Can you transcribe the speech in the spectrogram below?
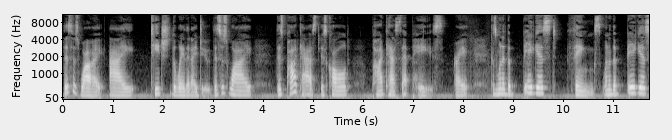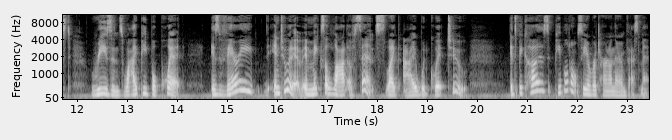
this is why I teach the way that I do. This is why this podcast is called Podcast That Pays, right? Because one of the biggest things, one of the biggest reasons why people quit is very intuitive. It makes a lot of sense. Like I would quit too. It's because people don't see a return on their investment.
